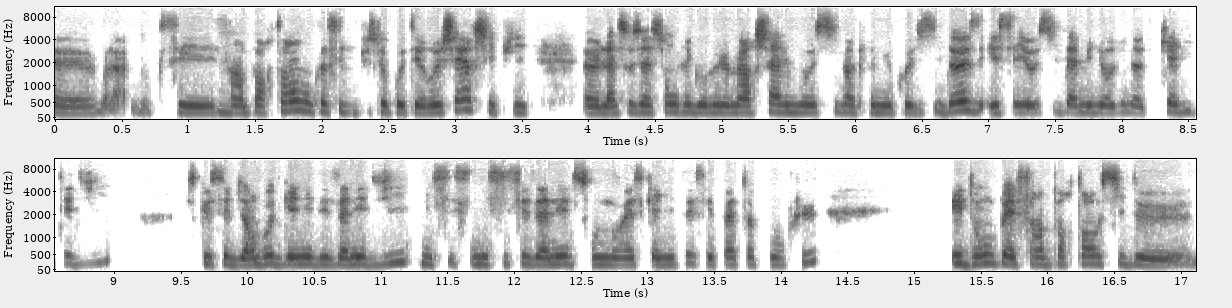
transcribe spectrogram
Euh, voilà, donc c'est mmh. important. Donc ça, c'est plus le côté recherche. Et puis l'association Grégory Le Marchal, mais aussi Vaincre la mucoviscidose, essaye aussi d'améliorer notre qualité de vie. Parce que c'est bien beau de gagner des années de vie, mais si, mais si ces années sont de mauvaise qualité, c'est pas top non plus. Et donc, ben, c'est important aussi de,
